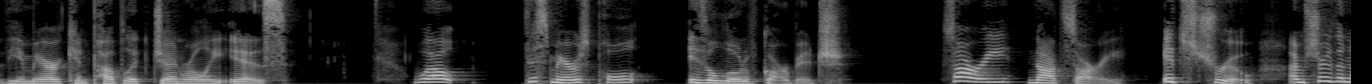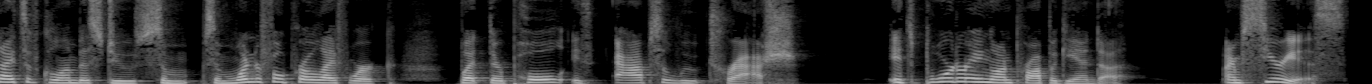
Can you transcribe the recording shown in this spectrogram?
the American public generally is. Well, this Marist poll is a load of garbage. Sorry, not sorry. It's true. I'm sure the Knights of Columbus do some, some wonderful pro-life work, but their poll is absolute trash. It's bordering on propaganda. I'm serious.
